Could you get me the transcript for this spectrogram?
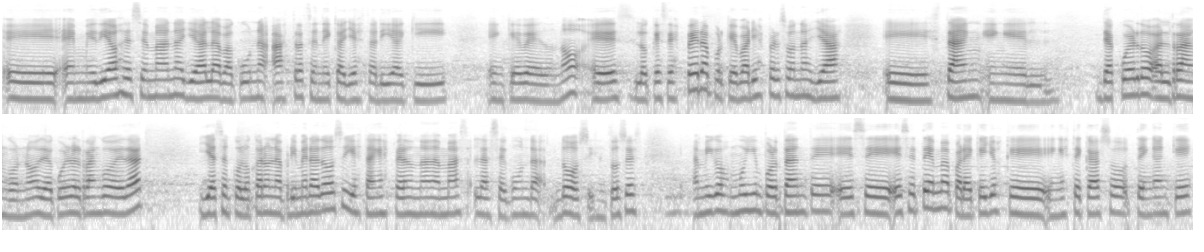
eh, en mediados de semana ya la vacuna AstraZeneca ya estaría aquí en Quevedo, ¿no? Es lo que se espera porque varias personas ya eh, están en el, de acuerdo al rango, ¿no? De acuerdo al rango de edad, ya se colocaron la primera dosis y están esperando nada más la segunda dosis. Entonces, amigos, muy importante ese, ese tema para aquellos que en este caso tengan que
